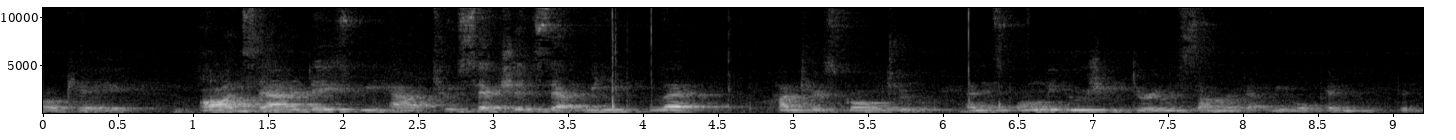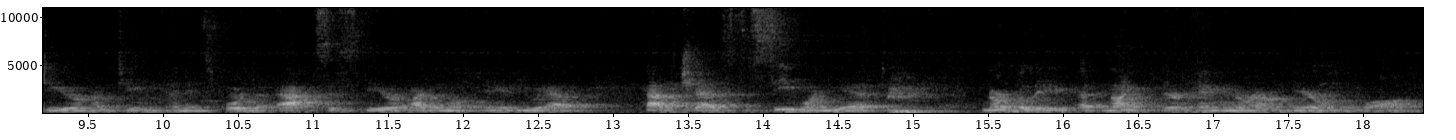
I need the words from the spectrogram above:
Okay? On Saturdays, we have two sections that we let hunters go to, and it's only usually during the summer that we open the deer hunting, and it's for the axis deer. I don't know if any of you have had a chance to see one yet. Normally, at night, they're hanging around here on the lawn.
